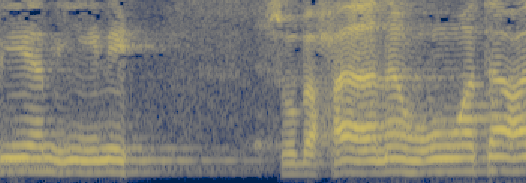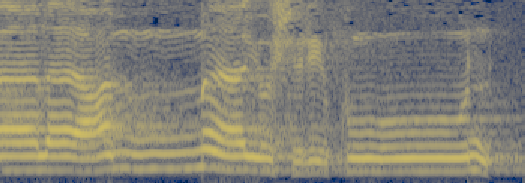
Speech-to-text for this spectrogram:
بيمينه. سبحانه وتعالى عما يشركون.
